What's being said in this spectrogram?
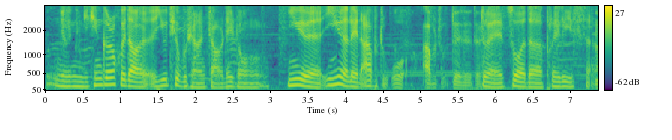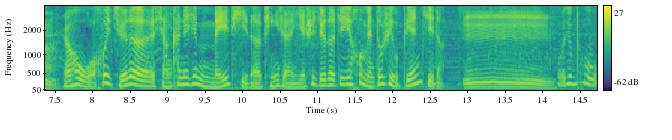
你你听歌会到 YouTube 上找那种音乐音乐类的 UP 主，UP 主，对对对，对做的 playlist，嗯然后我会觉得想看这些媒体的评选，也是觉得这些后面都是有编辑的，嗯，我就不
